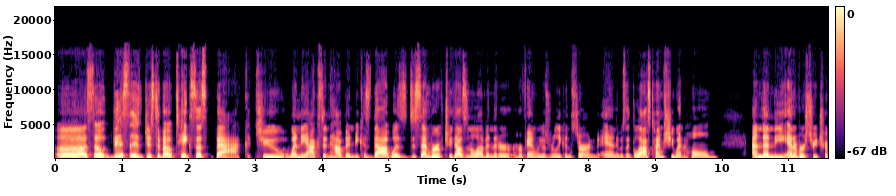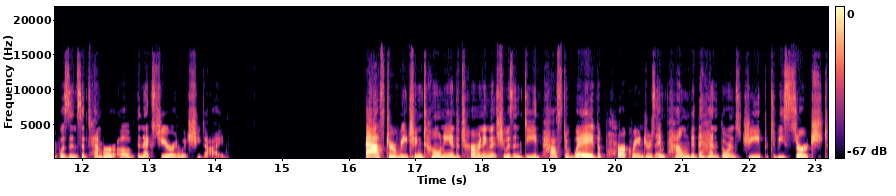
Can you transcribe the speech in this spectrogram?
Uh, so this is just about takes us back to when the accident happened because that was December of 2011 that her, her family was really concerned and it was like the last time she went home. And then the anniversary trip was in September of the next year in which she died. After reaching Toni and determining that she was indeed passed away, the park rangers impounded the Henthorns' Jeep to be searched,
